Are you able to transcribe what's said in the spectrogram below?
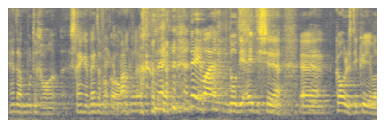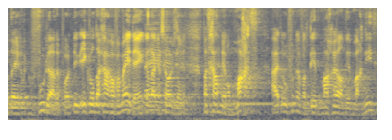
He, daar moeten gewoon strenge wetten voor komen. Nee. nee, maar ik bedoel, die ethische ja. uh, codes die kun je wel degelijk voeden aan de politiek. Ik wil daar graag over meedenken, nee, laat ik het zo zeggen. Maar het gaat meer om macht uitoefenen, van dit mag wel en dit mag niet.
